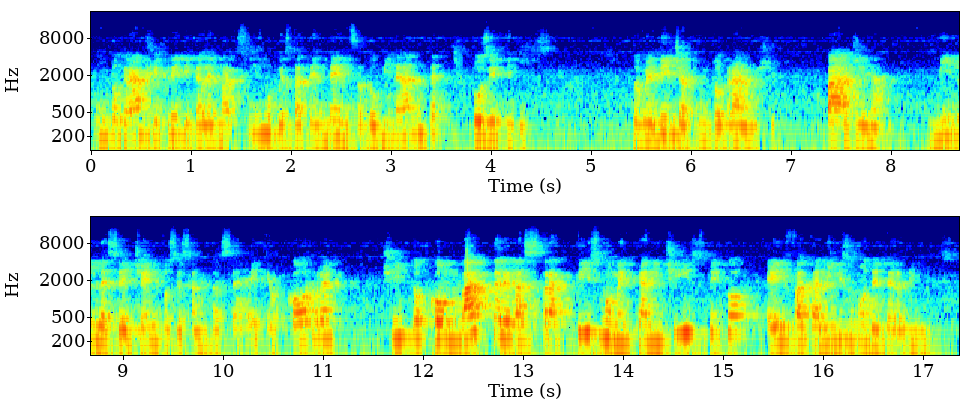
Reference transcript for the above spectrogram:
Appunto Gramsci critica del marxismo questa tendenza dominante positivistica, dove dice appunto Gramsci, pagina 1666, che occorre cito, combattere l'astrattismo meccanicistico e il fatalismo deterministico.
